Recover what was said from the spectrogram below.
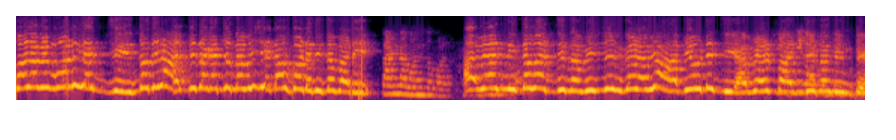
বল আমি মরে যাচ্ছি। তোদের হাসি থাকার জন্য আমি সেটাও করে দিতে পারি। আমি আর নিতে পারছি না বিশেষ করে আমি হাঁপিয়ে উঠেছি। আমি আর পারছি না নিতে।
